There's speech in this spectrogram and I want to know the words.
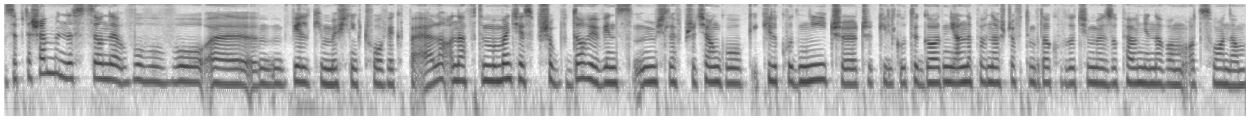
Zapraszamy na stronę www.wielkimyślnikczłowiek.pl. Ona w tym momencie jest w przebudowie, więc myślę w przeciągu kilku dni czy, czy kilku tygodni, ale na pewno jeszcze w tym roku wrócimy zupełnie nową odsłoną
